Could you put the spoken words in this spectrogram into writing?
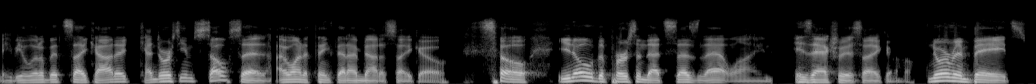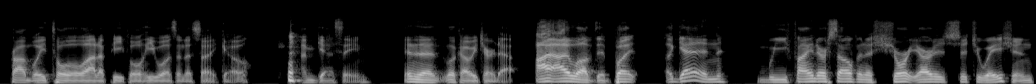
maybe a little bit psychotic. Ken Dorsey himself said, I want to think that I'm not a psycho. So, you know, the person that says that line is actually a psycho. Norman Bates probably told a lot of people he wasn't a psycho, I'm guessing. And then look how he turned out. I, I loved it. But again, we find ourselves in a short yardage situation,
